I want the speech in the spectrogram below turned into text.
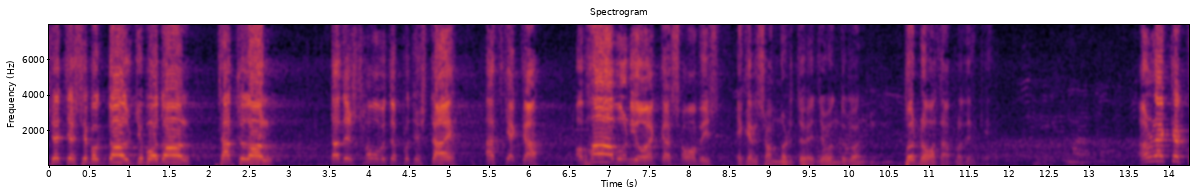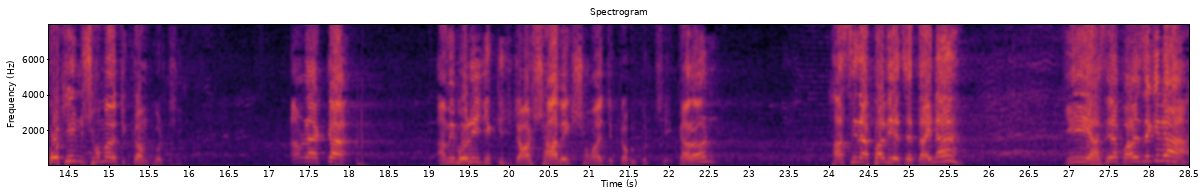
স্বেচ্ছাসেবক দল, যুব দল, ছাত্র দল, তাদের সমবেত প্রচেষ্টায় আজকে একটা অভাবনীয় একটা সমাবেশ এখানে সংগঠিত হয়েছে, বন্ধুগণ। ধন্যবাদ আপনাদেরকে। আমরা একটা কঠিন সময় অতিক্রম করছি। আমরা একটা, আমি বলি যে কিছুটা অস্বাভাবিক সময় অতিক্রম করছি। কারণ হাসিনা পালিয়েছে, তাই না? কি, হাসিনা পালিয়েছে কিনা?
